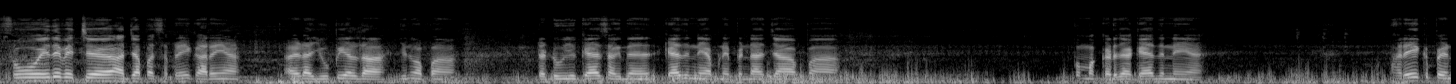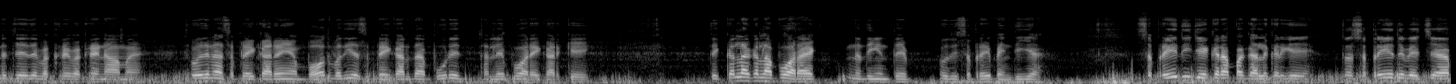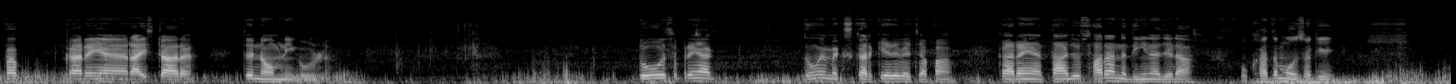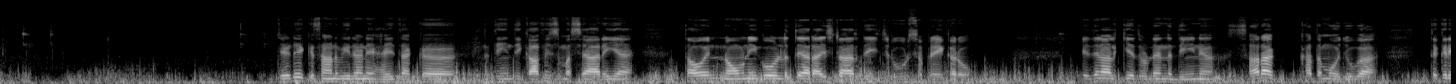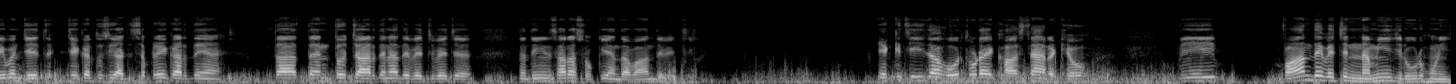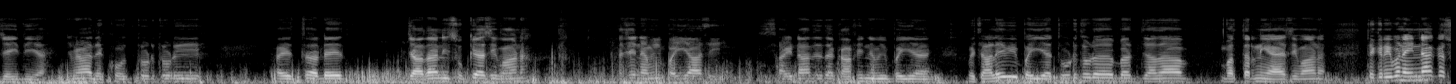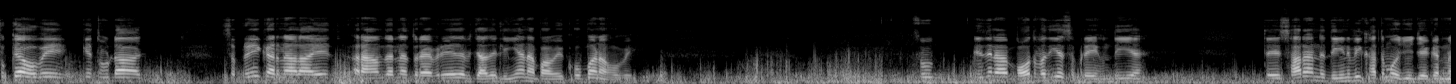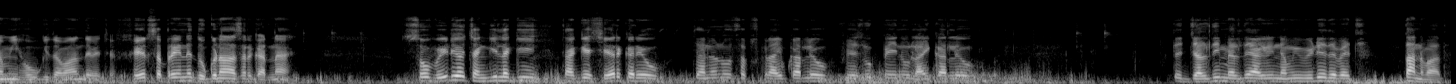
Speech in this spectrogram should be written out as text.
ਸੋ ਇਹਦੇ ਵਿੱਚ ਅੱਜ ਆਪਾਂ ਸਪਰੇਅ ਕਰ ਰਹੇ ਆ ਆ ਜਿਹੜਾ ਯੂਪੀਐਲ ਦਾ, ਜਿਹਨੂੰ ਆਪਾਂ ਡੱਡੂ ਜੀ ਕਹਿ ਸਕਦੇ ਹਾਂ- ਕਹਿ ਦਿੰਨੇ ਆ ਆਪਣੇ ਪਿੰਡਾਂ 'ਚ ਜਾਂ ਆਪਾਂ ਭਮੱਕੜ ਜਾ ਕਹਿ ਦਿੰਨੇ ਆ ਹਰੇਕ ਪਿੰਡ 'ਚ ਇਹਦੇ ਵੱਖਰੇ ਵੱਖਰੇ ਨਾਮ ਹੈ। ਸੋ ਇਹਦੇ ਨਾਲ ਸਪਰੇਅ ਕਰ ਰਹੇ ਆ ਬਹੁਤ ਵਧੀਆ ਸਪਰੇਅ ਕਰਦਾ, ਪੂਰੇ ਥੱਲੇ ਫੁਹਾਰੇ ਕਰਕੇ। ਤੇ ਕੱਲਾ ਕੱਲਾ ਫੁਹਾਰਾ ਇੱਕ ਨਦੀਨ ਤੇ ਉਹਦੀ ਸਪਰੇਅ ਪੈਂਦੀ ਆ। ਸਪਰੇਅ ਦੀ ਜੇਕਰ ਆਪਾਂ ਗੱਲ ਕਰੀਏ, ਤਾਂ ਸਪਰੇਅ ਦੇ ਵਿੱਚ ਆਪਾਂ ਕਰ ਰਹੇ ਆ ਰਾਈ ਸਟਾਰ ਤੇ ਨੋਮਨੀ ਗੋਲਡ ਦੋ ਸਪਰੇਆਂ ਦੋਵੇਂ ਮਿਕਸ ਕਰਕੇ ਇਹਦੇ ਵਿੱਚ ਆਪਾਂ ਕਰ ਰਹੇ ਆ ਤਾਂ ਜੋ ਸਾਰਾ ਨਦੀਨ ਆ ਜਿਹੜਾ, ਉਹ ਖਤਮ ਹੋ ਸਕੇ। ਜਿਹੜੇ ਕਿਸਾਨ ਵੀਰਾਂ ਨੇ ਹਜੇ ਤੱਕ ਨਦੀਨ ਦੀ ਕਾਫੀ ਸਮੱਸਿਆ ਆ ਰਹੀ ਹੈ, ਤਾਂ ਉਹ ਨੋਮਨੀ 골ਡ ਤੇ ਰਾਈ ਸਟਾਰ ਦੀ ਜ਼ਰੂਰ ਸਪਰੇਅ ਕਰੋ। ਇਹਦੇ ਨਾਲ ਕੀ ਹੈ, ਤੁਹਾਡਾ ਨਦੀਨ ਸਾਰਾ ਖਤਮ ਹੋ ਜਾਊਗਾ। ਤਕਰੀਬਨ ਜੇ ਜੇਕਰ ਤੁਸੀਂ ਅੱਜ ਸਪਰੇਅ ਕਰਦੇ ਆ, ਤਾਂ 3 ਤੋਂ 4 ਦਿਨਾਂ ਦੇ ਵਿੱਚ ਵਿੱਚ ਨਦੀਨ ਸਾਰਾ ਸੁੱਕ ਜਾਂਦਾ ਵਾਹਨ ਦੇ ਵਿੱਚ ਹੀ। ਇੱਕ ਚੀਜ਼ ਦਾ ਹੋਰ ਥੋੜਾ ਇੱਕ ਖਾਸ ਧਿਆਨ ਰੱਖਿਓ ਵੀ ਵਾਹਨ ਦੇ ਵਿੱਚ ਨਮੀ ਜ਼ਰੂਰ ਹੋਣੀ ਚਾਹੀਦੀ ਆ ਜਿਵੇਂ ਆ ਦੇਖੋ ਥੋੜੀ ਥੋੜੀ ਅਜੇ ਤੁਹਾਡੇ ਜ਼ਿਆਦਾ ਨਹੀਂ ਸੁੱਕਿਆ ਸੀ ਵਾਹਨ। ਅਜੇ ਨਵੀਂ ਪਈ ਆ ਸੀ। ਸਾਈਡਾਂ ਤੇ ਤਾਂ ਕਾਫੀ ਨਵੀਂ ਪਈ ਹੈ ਵਿਚਾਲੇ ਵੀ ਪਈ ਹੈ ਥੋੜੇ ਥੋੜੇ ਬਸ ਜ਼ਿਆਦਾ ਬੱਤਰ ਨਹੀਂ ਆਇਆ ਸੀ ਵਾਹਨ। ਤਕਰੀਬਨ ਇੰਨਾ ਕੁ ਸੁੱਕਿਆ ਹੋਵੇ ਕਿ ਤੁਹਾਡਾ ਸਪਰੇਅ ਕਰਨ ਵਾਲਾ ਇਹ ਆਰਾਮਦਾਰ ਨਾਲ ਤੁਰਿਆ ਫਿਰੇ, ਇਹਦੇ ਜ਼ਿਆਦਾ ਲੀਆਂ ਨਾ ਪਾਵੇ, ਖੋਬਾ ਨਾ ਹੋਵੇ। ਸੋ ਇਹਦੇ ਨਾਲ ਬਹੁਤ ਵਧੀਆ ਸਪਰੇਅ ਹੁੰਦੀ ਹੈ ਤੇ ਸਾਰਾ ਨਦੀਨ ਵੀ ਖਤਮ ਹੋ ਜੂ ਜੇਕਰ ਨਮੀ ਹੋਊਗੀ ਦਵਾਨ ਦੇ ਵਿੱਚ। ਫਿਰ ਸਪਰੇਅ ਨੇ ਦੁੱਗਣਾ ਅਸਰ ਕਰਨਾ। ਹੈ ਸੋ ਵੀਡੀਓ ਚੰਗੀ ਲੱਗੀ ਤਾਂ ਅੱਗੇ ਸ਼ੇਅਰ ਕਰਿਓ ਚੈਨਲ ਨੂੰ ਸਬਸਕ੍ਰਾਈਬ ਕਰ ਲਿਓ ਫੇਸਬੁੱਕ ਪੇਜ ਨੂੰ ਲਾਈਕ ਕਰ ਲਿਓ। ਤੇ ਜਲਦੀ ਮਿਲਦੇ ਹਾਂ ਅਗਲੀ ਨਵੀਂ ਵੀਡੀਓ ਦੇ ਵਿੱਚ। ਧੰਨਵਾਦ।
